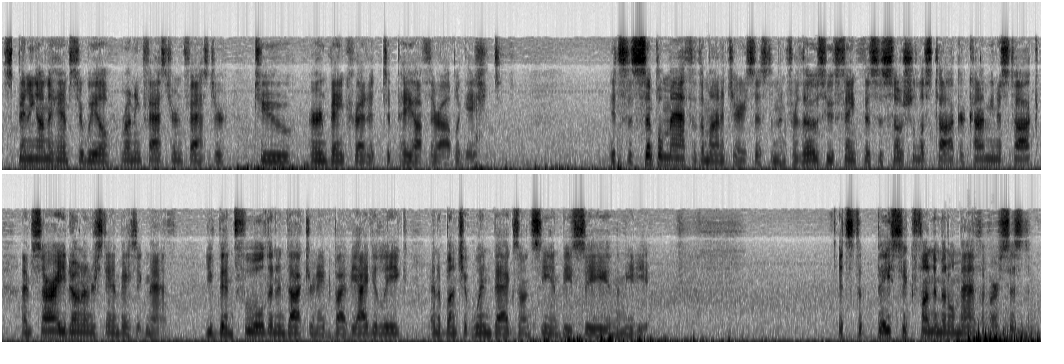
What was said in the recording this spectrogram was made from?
spinning on the hamster wheel, running faster and faster to earn bank credit to pay off their obligations. It's the simple math of the monetary system, and for those who think this is socialist talk or communist talk, I'm sorry you don't understand basic math. You've been fooled and indoctrinated by the Ivy League and a bunch of windbags on CNBC and the media. It's the basic fundamental math of our system.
